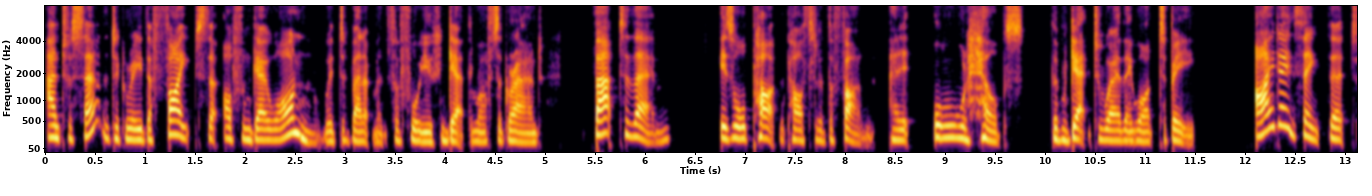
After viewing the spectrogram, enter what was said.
And to a certain degree, the fights that often go on with developments before you can get them off the ground. That to them is all part and parcel of the fun, and it all helps them get to where they want to be. I don't think that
